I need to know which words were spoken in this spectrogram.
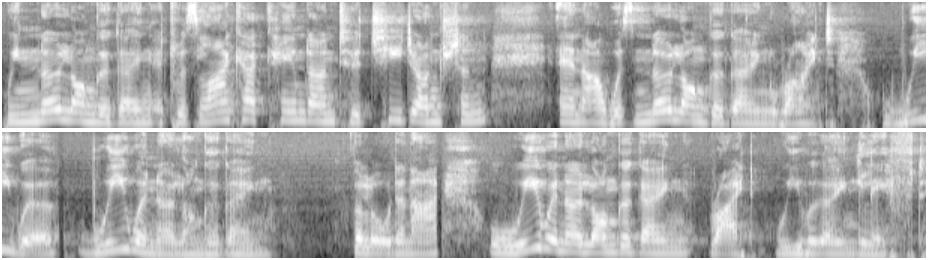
We're no longer going. It was like I came down to a T junction and I was no longer going right. We were, we were no longer going, the Lord and I, we were no longer going right. We were going left.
